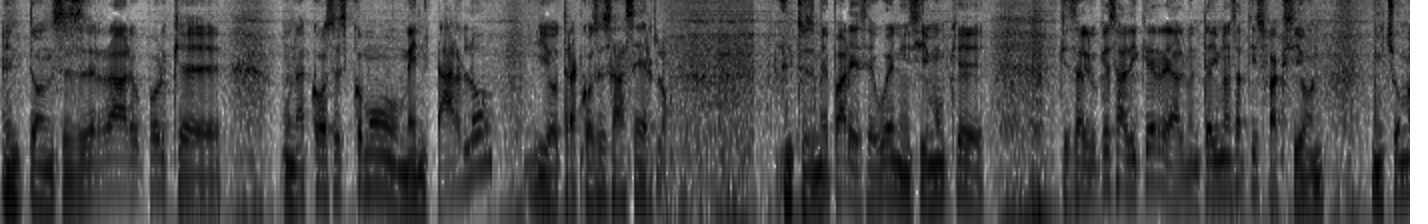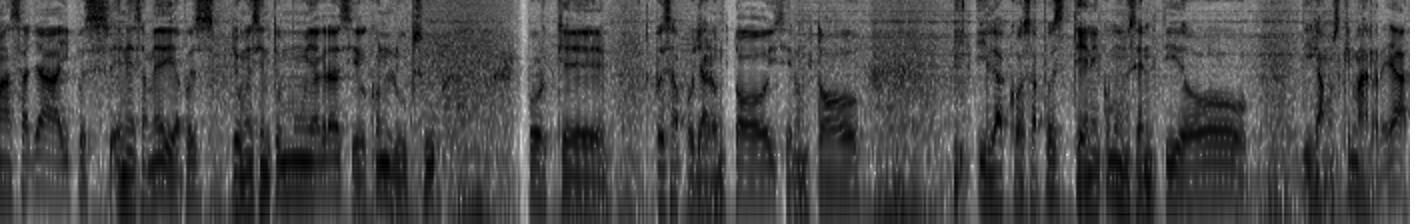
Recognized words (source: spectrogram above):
Entonces es raro porque una cosa es como mentarlo y otra cosa es hacerlo. Entonces me parece buenísimo que, es algo que sale y que realmente hay una satisfacción mucho más allá y pues en esa medida pues yo me siento muy agradecido con Luxu porque pues apoyaron todo, hicieron todo y, y la cosa pues tiene como un sentido digamos que más real.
